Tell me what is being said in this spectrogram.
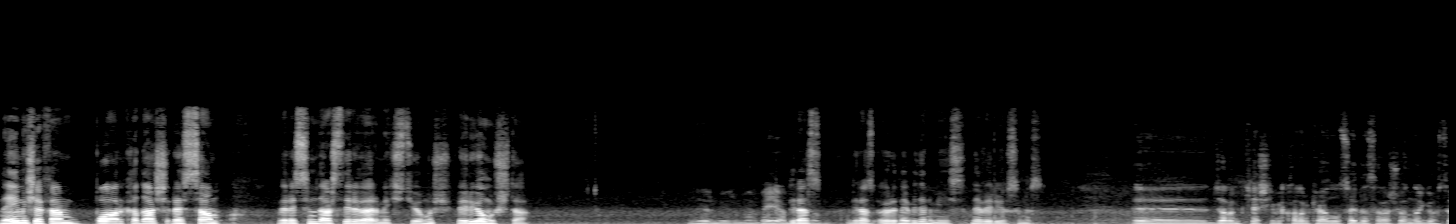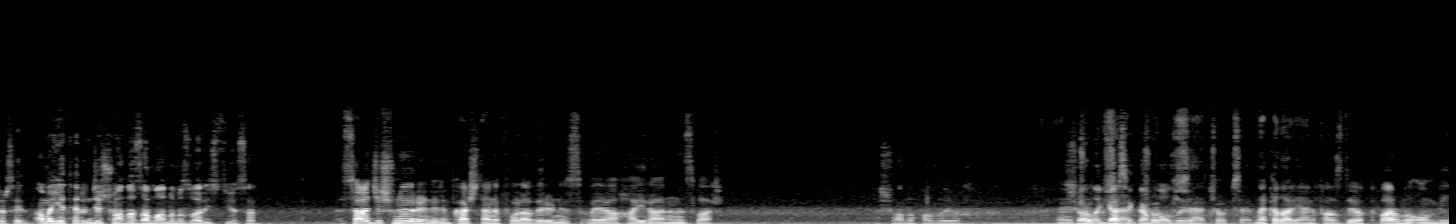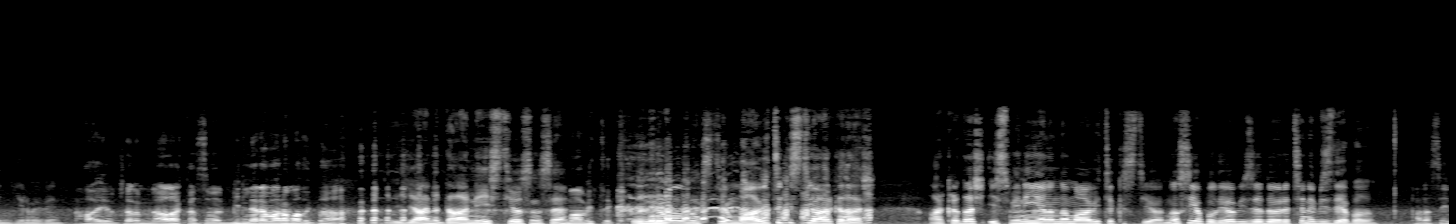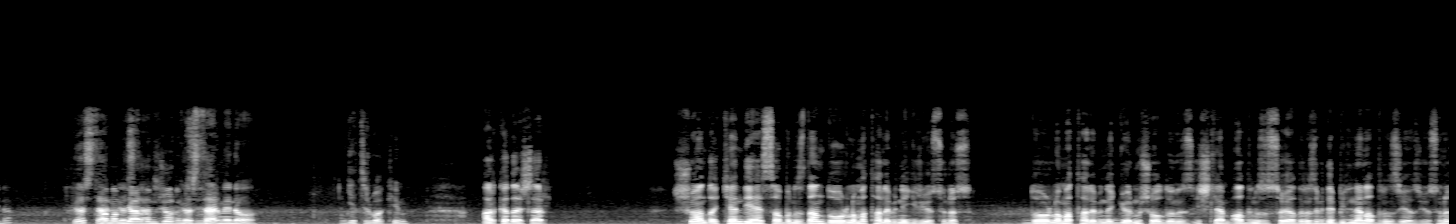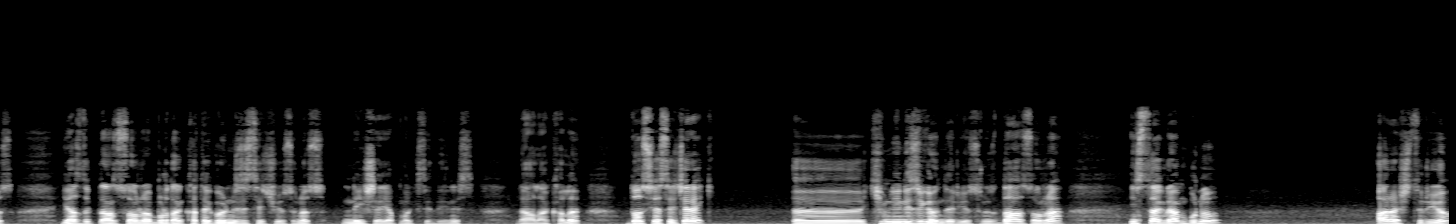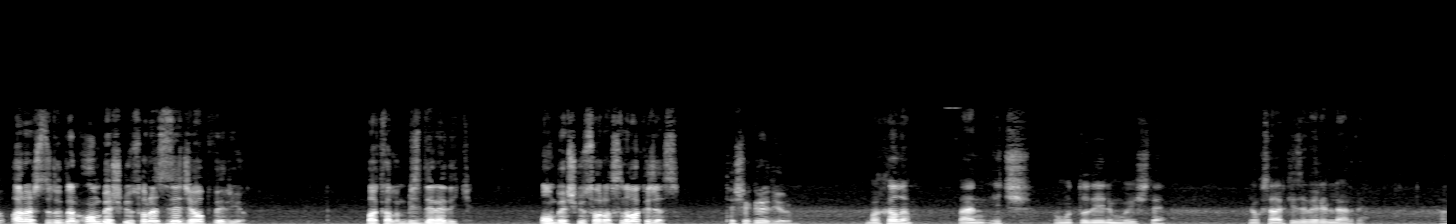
Neymiş efendim? Bu arkadaş ressam ve resim dersleri vermek istiyormuş. Veriyormuş da. Vermiyorum. Ben, yapıyorum. Biraz biraz öğrenebilir miyiz? Ne veriyorsunuz? Ee, canım keşke bir kalem kağıt olsaydı sana şu anda gösterseydim. Ama yeterince şu anda zamanımız var istiyorsan. Sadece şunu öğrenelim. Kaç tane follower'ınız veya hayranınız var? Şu anda fazla yok. Evet, Şu anda güzel, gerçekten çok fazla güzel, çok güzel. Ne kadar yani fazla yok? Var mı 10 bin, 20 bin? Hayır canım ne alakası var? Binlere varamadık daha. yani daha ne istiyorsun sen? Mavi tık. Ünlü mü olmak istiyor? Mavi tık istiyor arkadaş. Arkadaş isminin yanında mavi tık istiyor. Nasıl yapılıyor? Bize de öğretsene biz de yapalım. Parasıyla. Göster, Tamam, göster. yardımcı olayım Göstermeni o. Getir bakayım. Arkadaşlar şu anda kendi hesabınızdan doğrulama talebine giriyorsunuz. Doğrulama talebinde görmüş olduğunuz işlem adınızı, soyadınızı bir de bilinen adınızı yazıyorsunuz. Yazdıktan sonra buradan kategorinizi seçiyorsunuz. Ne işler yapmak istediğinizle alakalı. Dosya seçerek eee, kimliğinizi gönderiyorsunuz. Daha sonra Instagram bunu araştırıyor. Araştırdıktan 15 gün sonra size cevap veriyor. Bakalım biz denedik. 15 gün sonrasına bakacağız. Teşekkür ediyorum. Bakalım. Ben hiç umutlu değilim bu işte. Yoksa herkese verirlerdi.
